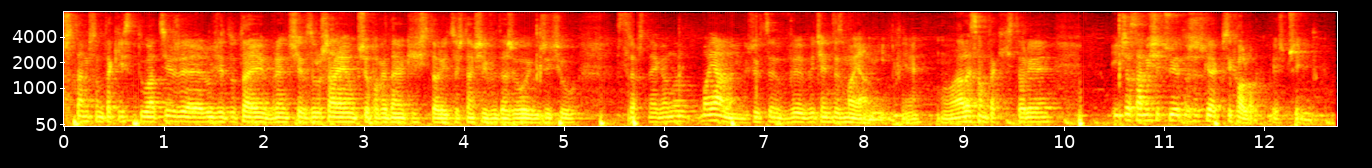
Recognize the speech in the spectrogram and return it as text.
Czasami są takie sytuacje, że ludzie tutaj wręcz się wzruszają, przepowiadają jakieś historie, coś tam się wydarzyło w ich życiu strasznego. No Miami, żywcem wy, wycięte z Miami, nie? No ale są takie historie i czasami się czuję troszeczkę jak psycholog, wiesz, przy nich.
